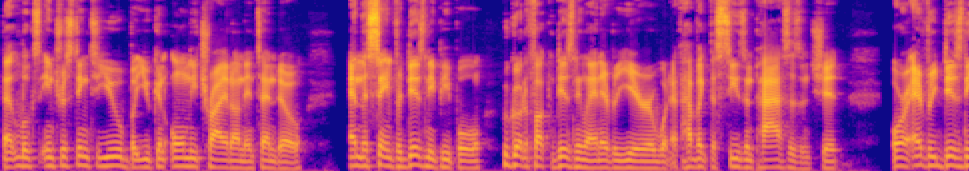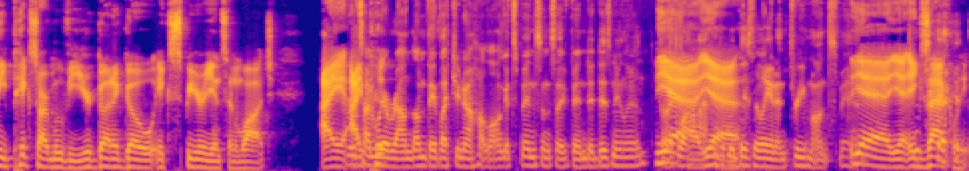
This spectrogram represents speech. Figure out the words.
that looks interesting to you, but you can only try it on Nintendo. And the same for Disney people who go to fucking Disneyland every year or whatever, have like the season passes and shit. Or every Disney Pixar movie you're gonna go experience and watch. I, Every I time put you're around them, they let you know how long it's been since they've been to Disneyland. They're Yeah, like, "Wow, I been yeah. to Disneyland in three months, man. Yeah, yeah, exactly,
